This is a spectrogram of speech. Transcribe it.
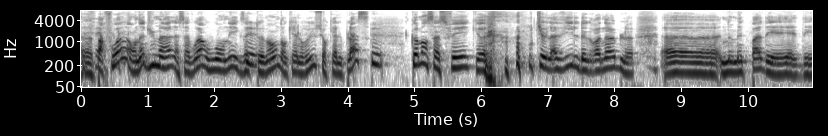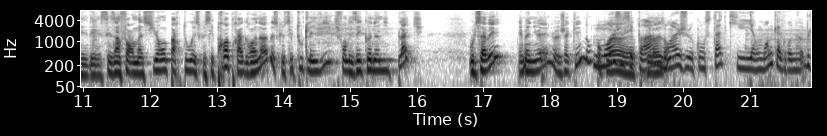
Euh, parfois, on a du mal à savoir où on est exactement, dans quelle rue, sur quelle place. Mm. Comment ça se fait que, que la ville de Grenoble euh, ne mette pas des, ces informations partout? Est-ce que c'est propre à Grenoble? Est-ce que c'est toutes les villes qui font des économies de plaques? Vous le savez Emmanuel, Jacqueline Moi, je ne sais pas. Moi, je constate qu'il en manque à Grenoble.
